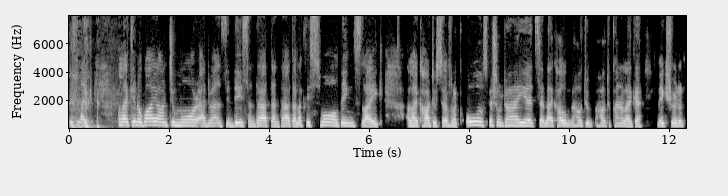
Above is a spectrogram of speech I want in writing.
It's like like you know why aren't you more advanced in this and that and that? And like these small things like like how to serve like all special diets and like how how to how to kind of like uh, make sure that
